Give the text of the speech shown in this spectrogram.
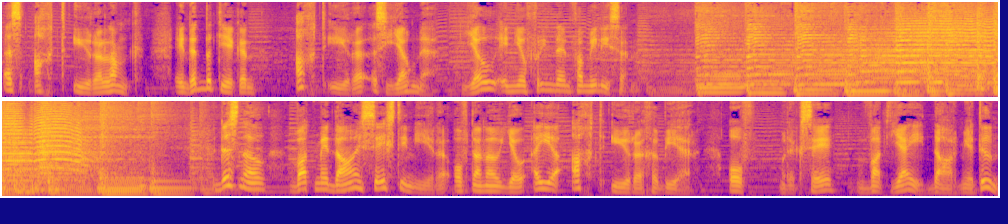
is 8 ure lank en dit beteken 8 ure is joune, jou en jou vriende en familie se. Dis nou wat met daai 16 ure of dan nou jou eie 8 ure gebeur of moet ek sê wat jy daarmee doen.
